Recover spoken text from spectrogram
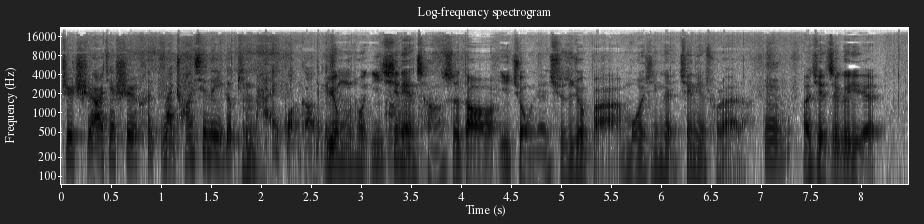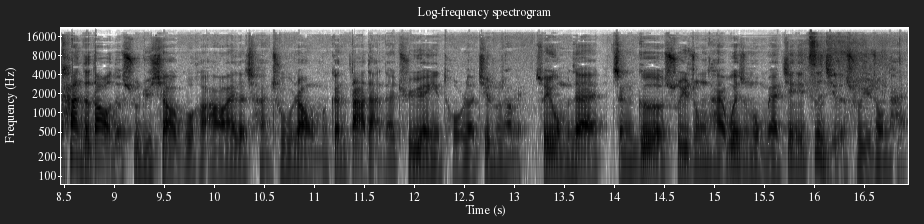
支持，而且是很蛮创新的一个品牌广告的。因为我们从一七年尝试到一九年，其实就把模型给建立出来了。嗯，而且这个也看得到的数据效果和 ROI 的产出，让我们更大胆的去愿意投入到技术上面。所以我们在整个数据中台，为什么我们要建立自己的数据中台？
